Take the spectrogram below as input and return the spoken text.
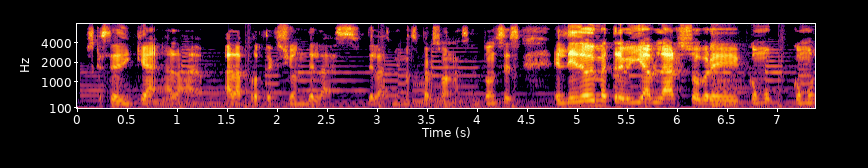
pues, que se dedica a la, protección de las, de las mismas personas. Entonces, el día de hoy me atreví a hablar sobre cómo, cómo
